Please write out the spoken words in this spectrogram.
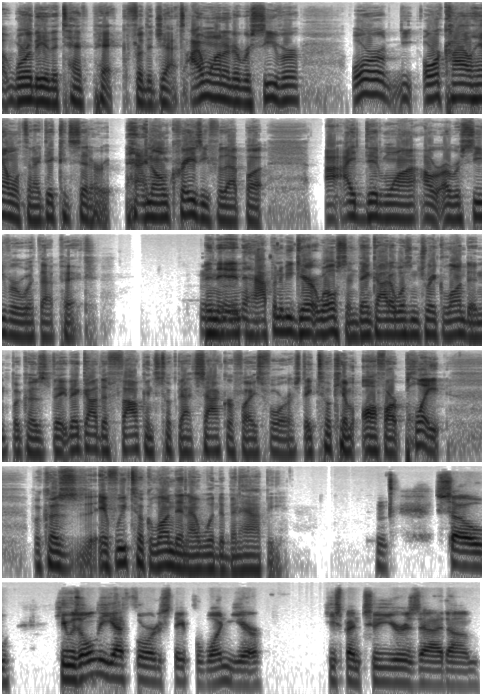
uh worthy of the 10th pick for the Jets. I wanted a receiver or or Kyle Hamilton. I did consider it. I know I'm crazy for that, but I, I did want a, a, receiver with that pick. Mm-hmm. And it didn't happen to be Garrett Wilson. Thank God it wasn't Drake London because they, thank God the Falcons took that sacrifice for us. They took him off our plate because if we took London, I wouldn't have been happy. So he was only at Florida State for one year. He spent two years at um,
